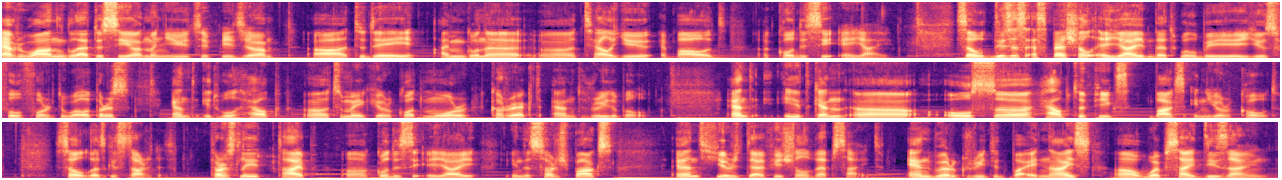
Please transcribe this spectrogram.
Everyone, glad to see you on my new YouTube video. Uh, today I'm gonna uh, tell you about uh, Codacy AI. So this is a special AI that will be useful for developers and it will help uh, to make your code more correct and readable. And it can uh, also help to fix bugs in your code. So let's get started. Firstly, type uh, Codacy AI in the search box and here's the official website. And we're greeted by a nice website design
